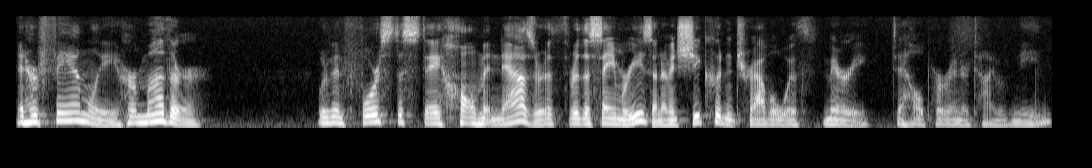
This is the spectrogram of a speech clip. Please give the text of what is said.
And her family, her mother, would have been forced to stay home in Nazareth for the same reason. I mean, she couldn't travel with Mary to help her in her time of need.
